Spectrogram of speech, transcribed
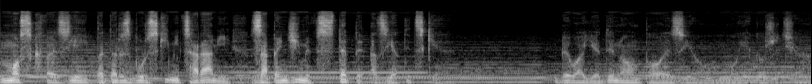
Moskwę z jej petersburskimi carami zapędzimy w stepy azjatyckie, była jedyną poezją mojego życia.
